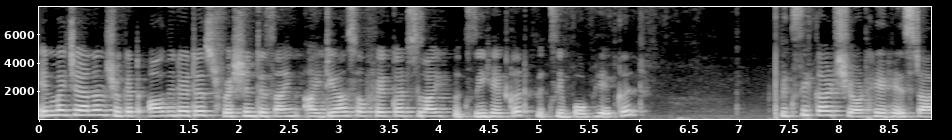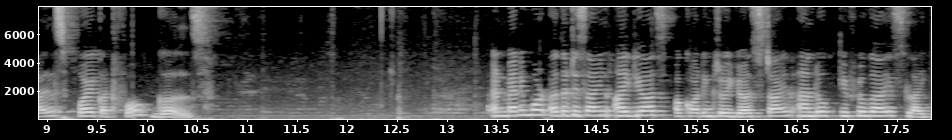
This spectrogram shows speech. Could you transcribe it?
In my channel, you get all the latest fashion design ideas of haircuts like pixie haircut, pixie bob haircut, Pixie cut short hair hairstyles, boy cut for girls. And many more other design ideas according to your style and look. If you guys like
